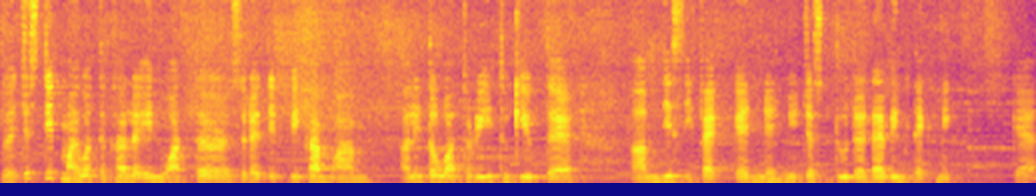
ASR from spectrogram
so I just dip my watercolor in water so that it become um, a little watery to give the um, this effect. And then you just do the dabbing technique. Okay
